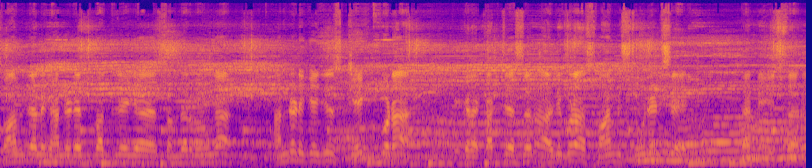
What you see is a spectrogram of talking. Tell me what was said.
స్వామి తల్లికి హండ్రెడ్ బర్త్డే సందర్భంగా హండ్రెడ్ కేజీస్ కేక్ కూడా ఇక్కడ కట్ చేస్తారు. అది కూడా స్వామి స్టూడెంట్సే దాన్ని ఇస్తారు.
